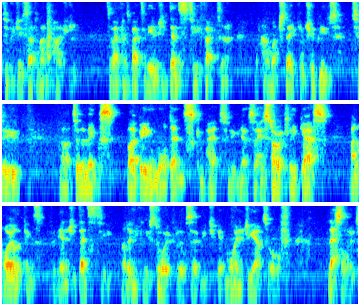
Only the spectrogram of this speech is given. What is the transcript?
to produce that amount of hydrogen. So that comes back to the energy density factor of how much they contribute to uh, to the mix by being more dense compared to you know. So historically, gas and oil and things for the energy density, not only can you store it, but also it means you get more energy out of less of it.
